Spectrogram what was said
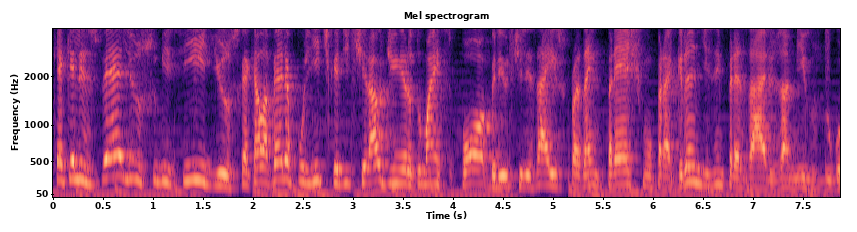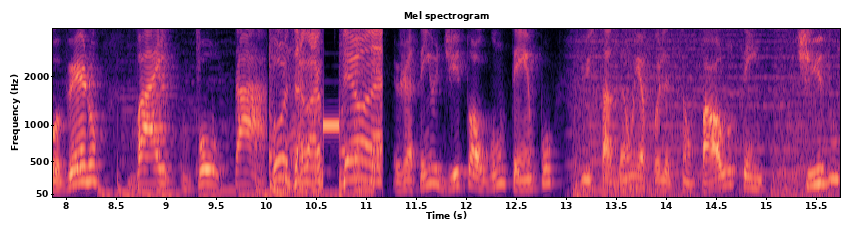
que aqueles velhos subsídios, que aquela velha política de tirar o dinheiro do mais pobre e utilizar isso para dar empréstimo para grandes empresários amigos do governo, vai voltar. Putz, agora deu, né? Eu já tenho dito há algum tempo que o Estadão e a Folha de São Paulo têm tido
